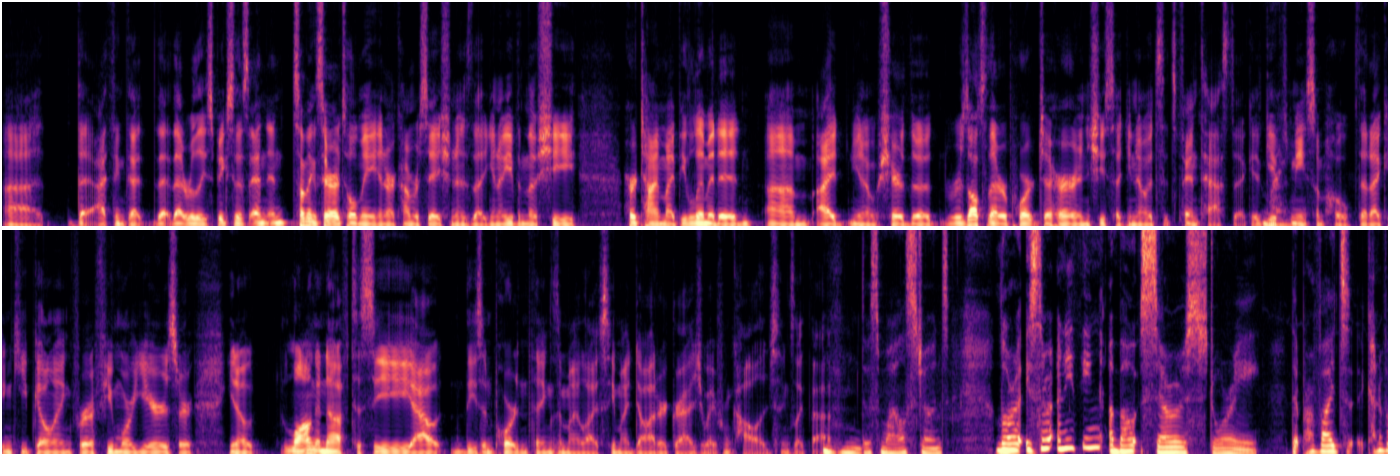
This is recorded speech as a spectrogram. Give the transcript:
uh, that I think that, that that really speaks to this. And and something Sarah told me in our conversation is that you know even though she her time might be limited. Um, I, you know, shared the results of that report to her, and she said, you know, it's it's fantastic. It gives Right. me some hope that I can keep going for a few more years, or you know, long enough to see out these important things in my life, see my daughter graduate from college, things like that. Mm, those milestones. Laura, is there anything about Sarah's story that provides kind of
